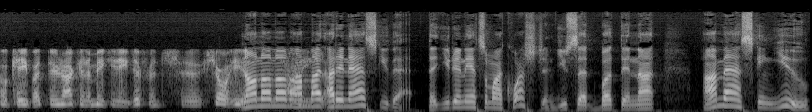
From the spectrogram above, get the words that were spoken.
Okay, but they're not going to make any difference. Uh, show here. No, no, no, no. I'm not. I didn't ask you that. That you didn't answer my question. You said, but they're not. I'm asking you,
